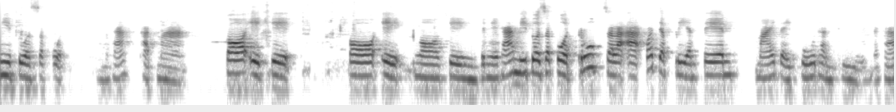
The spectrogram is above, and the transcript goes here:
มีตัวสะกดนะคะถัดมา กอเอกเกะกอเอกงอเก่งเป็นไงคะ มีตัวสะกดรูปสระอะก็จะเปลี่ยนเป็นไม้ไต่คูทันทีนะคะ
